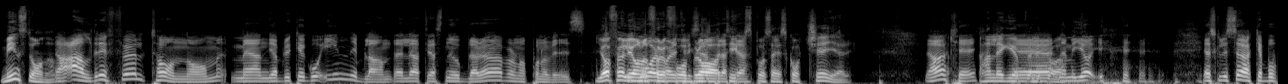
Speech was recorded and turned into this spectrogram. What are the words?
minns du honom? Jag har aldrig följt honom Men jag brukar gå in ibland Eller att jag snubblar över honom på något vis Jag följer honom Igår för var att få bra tips jag- på sig skotttjejer. Ja okej Han lägger upp väldigt bra. nej, men jag, jag skulle söka på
